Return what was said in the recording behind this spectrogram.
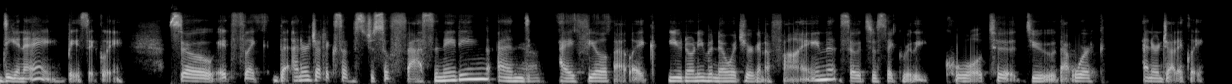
DNA basically. So it's like the energetic stuff is just so fascinating. And yeah. I feel that like you don't even know what you're going to find. So it's just like really cool to do that work energetically.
